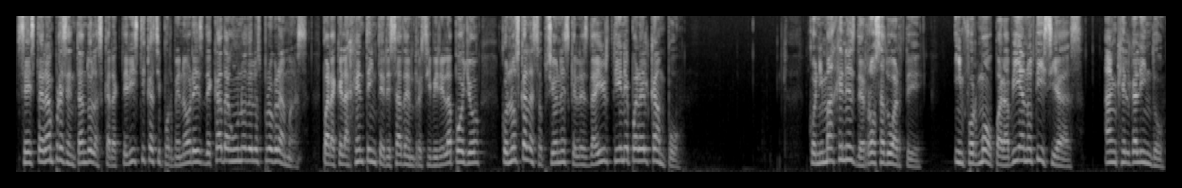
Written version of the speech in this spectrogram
se estarán presentando las características y pormenores de cada uno de los programas, para que la gente interesada en recibir el apoyo conozca las opciones que el SDAIR tiene para el campo. Con imágenes de Rosa Duarte, informó para Vía Noticias Ángel Galindo.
